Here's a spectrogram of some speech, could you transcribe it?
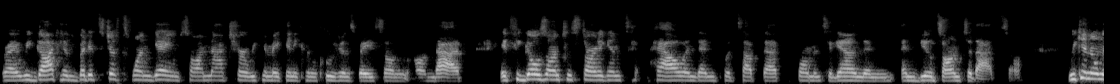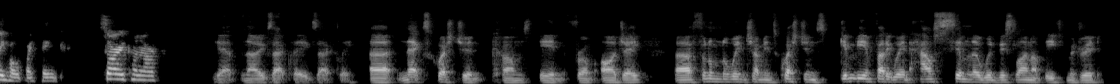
right? We got him, but it's just one game, so I'm not sure we can make any conclusions based on on that. If he goes on to start against Hal and then puts up that performance again, and and builds onto that, so we can only hope. I think. Sorry, Connor. Yeah, no, exactly, exactly. Uh, next question comes in from RJ. Uh, phenomenal win champions questions. Given the emphatic win, how similar would this lineup be for Madrid?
